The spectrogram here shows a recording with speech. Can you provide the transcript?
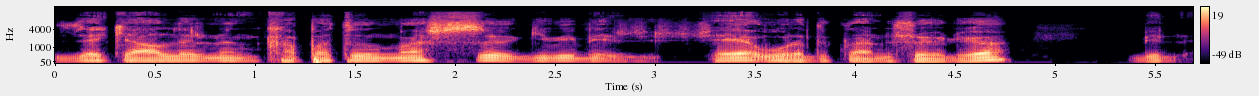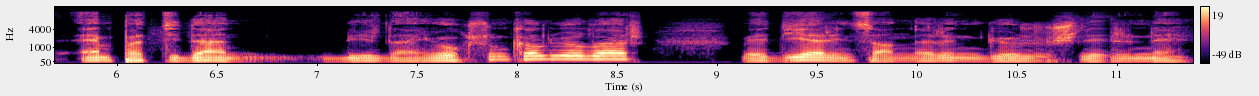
zekalarının kapatılması gibi bir şeye uğradıklarını söylüyor. bir empatiden birden yoksun kalıyorlar ve diğer insanların görüşlerini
